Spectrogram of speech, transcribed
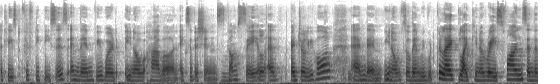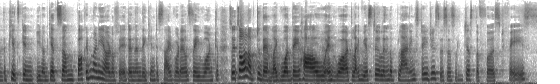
at least fifty pieces, and then we would, you know, have an exhibition mm. come sale at at Jolly Hall, and then you know, so then we would collect, like you know, raise funds, and then the kids can you know get some pocket money out of it, and then they can decide what else they want to. So it's all up to them, like what they, how, yeah. and what. Like we are still in the planning stages. This is just the first phase.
